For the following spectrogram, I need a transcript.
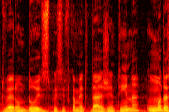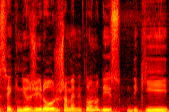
tiveram dois especificamente da Argentina. Uma das fake news girou justamente em torno disso, de que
